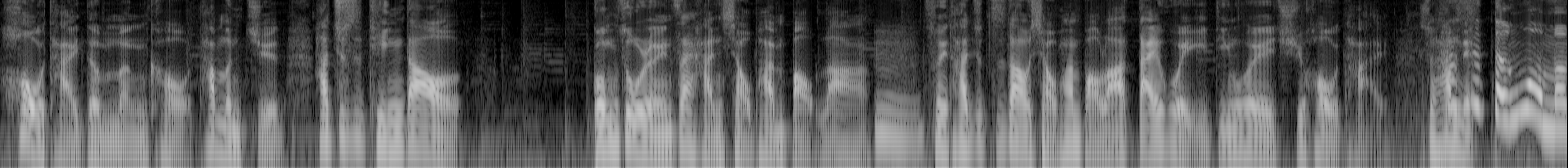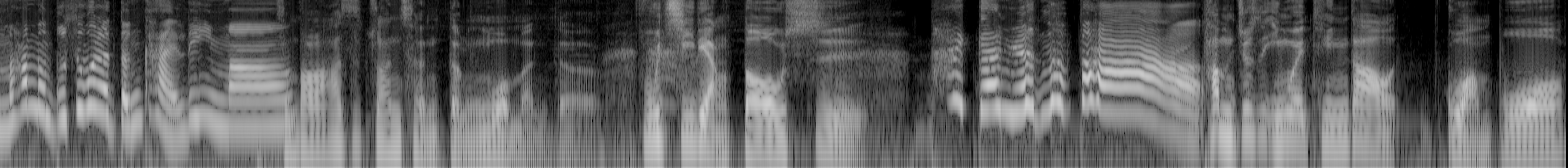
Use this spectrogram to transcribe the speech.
后台的门口，他们觉得他就是听到。工作人员在喊小潘宝拉，嗯，所以他就知道小潘宝拉待会一定会去后台，所以他们是等我们吗？他们不是为了等凯莉吗？陈宝拉他是专程等我们的，夫妻俩都是，太感人了吧！他们就是因为听到广播，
